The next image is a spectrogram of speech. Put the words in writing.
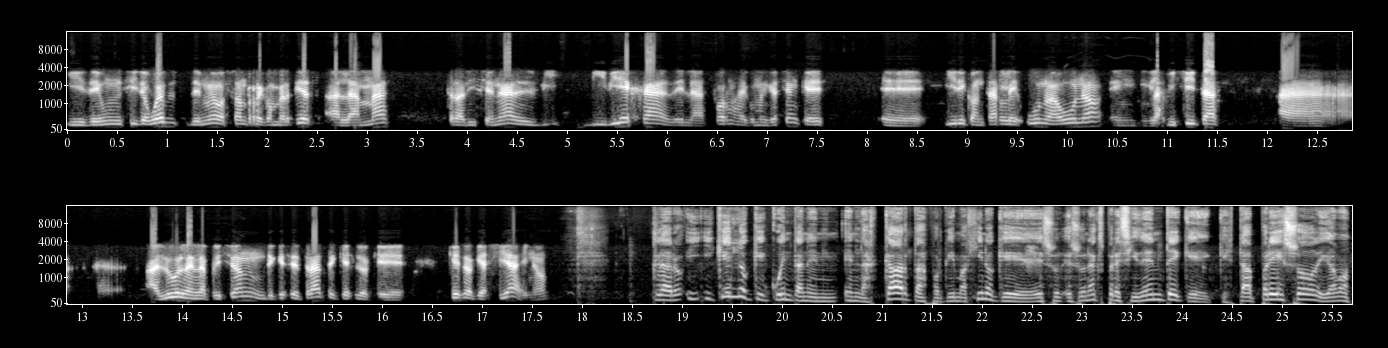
y de un sitio web de nuevo son reconvertidas a la más tradicional y vieja de las formas de comunicación que es eh, ir y contarle uno a uno en las visitas a, a Lula en la prisión de qué se trata y qué es lo que qué es lo que allí hay, ¿no? Claro, ¿Y, qué es lo que cuentan en, en las cartas? Porque imagino que es un, es un expresidente que, que está preso, digamos,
